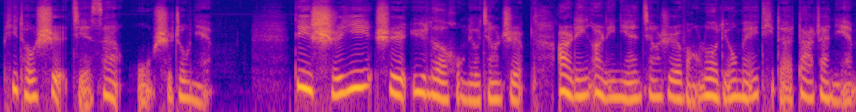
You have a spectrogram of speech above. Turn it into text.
披头士解散五十周年。第十一是娱乐洪流将至，二零二零年将是网络流媒体的大战年。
